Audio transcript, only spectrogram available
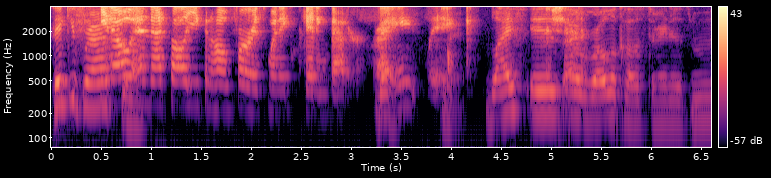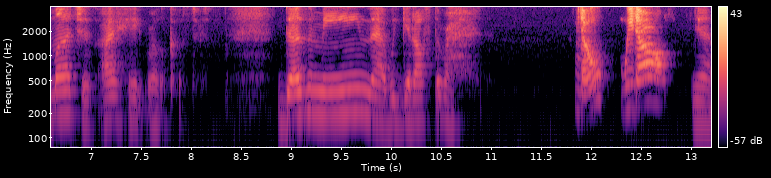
Thank you for asking. You know, and that's all you can hope for is when it's getting better, right? Like, Life is sure. a roller coaster, and as much as I hate roller coasters, doesn't mean that we get off the ride. nope, we don't. Yeah.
